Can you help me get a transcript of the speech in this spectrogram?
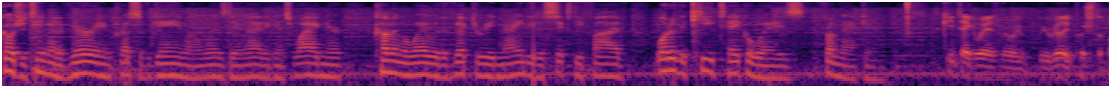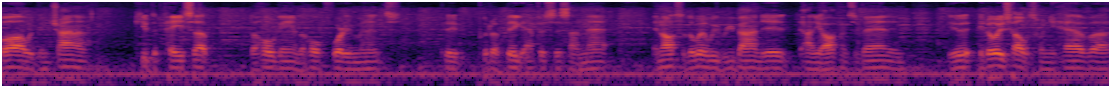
Coach, the team had a very impressive game on Wednesday night against Wagner, coming away with a victory 90 to 65. What are the key takeaways from that game? The key takeaways were we, we really pushed the ball. We've been trying to keep the pace up the whole game, the whole 40 minutes. Put a big emphasis on that, and also the way we rebounded on the offensive end. And it, it always helps when you have uh,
